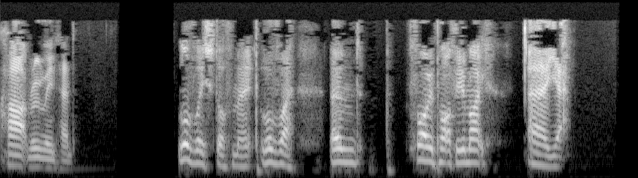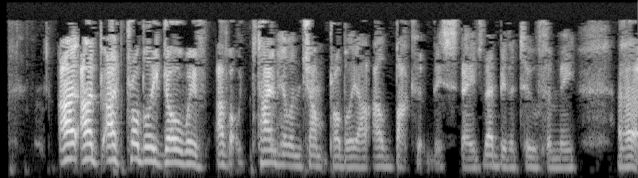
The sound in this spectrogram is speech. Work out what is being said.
heart ruling head. Lovely stuff, mate. Lovely. And Flooring Porter for you, Mike. Uh, yeah. I, would I'd probably go with I've got Thyme Hill and Champ. Probably I'll, I'll back at this stage. They'd be the two for me. Uh,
